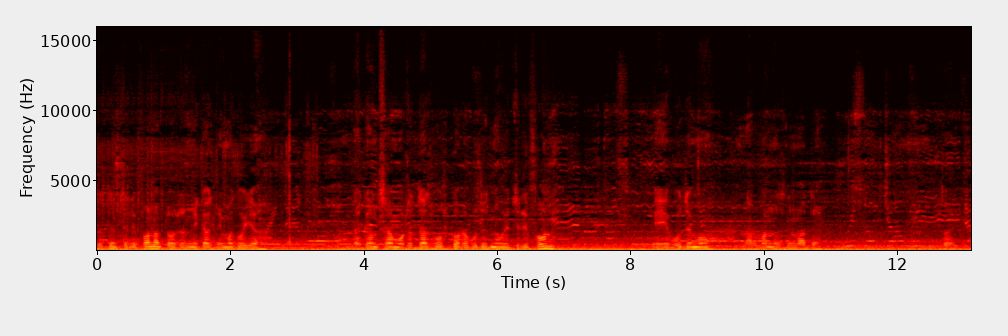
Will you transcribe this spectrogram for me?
С этим телефоном тоже никак не могу я до конца, может, до двух скоро будет новый телефон. И будем нормально снимать. Так.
